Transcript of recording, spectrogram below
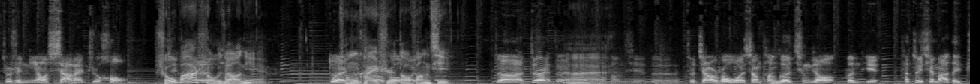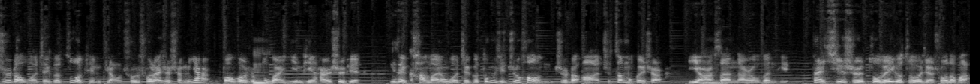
就是你要下来之后，手把手教你。对，从开始到放弃，啊，对对，不放弃，对对对。就假如说我向汤哥请教问题，他最起码得知道我这个作品表述出来是什么样，包括是不管音频还是视频，你得看完我这个东西之后，你知道啊，是这么回事儿，一二三哪有问题？但其实作为一个左右解说的话，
